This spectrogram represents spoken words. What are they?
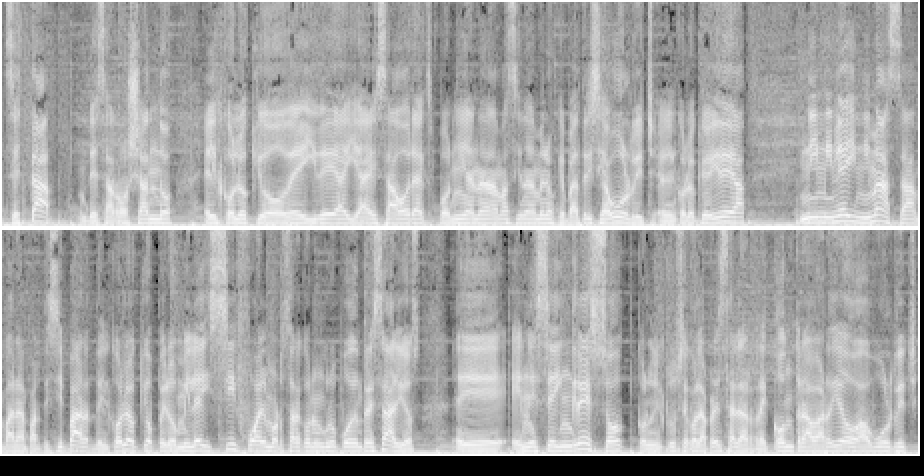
se está desarrollando el coloquio de IDEA y a esa hora exponía nada más y nada menos que Patricia Bullrich en el coloquio de IDEA. Ni Milei ni Massa van a participar del coloquio, pero Milei sí fue a almorzar con un grupo de empresarios. Eh, en ese ingreso, con el cruce con la prensa, la recontrabardeó a Bullrich.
